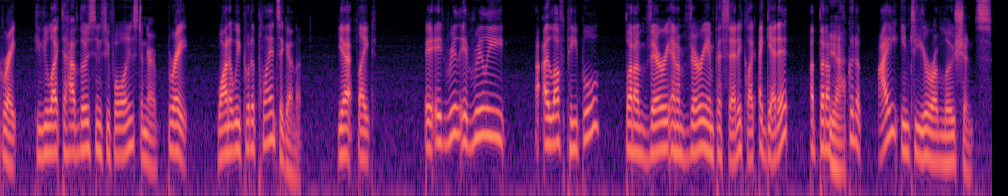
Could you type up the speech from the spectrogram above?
Great. Do you like to have those things you follow on Instagram? Great. Why don't we put a plan together? Yeah, like it, it really, it really. I love people, but I'm very and I'm very empathetic. Like I get it, uh, but I'm Yeah. not gonna buy into your emotions.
